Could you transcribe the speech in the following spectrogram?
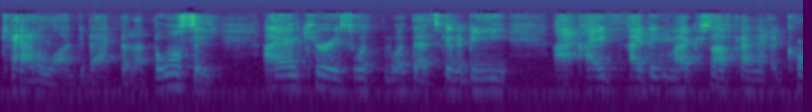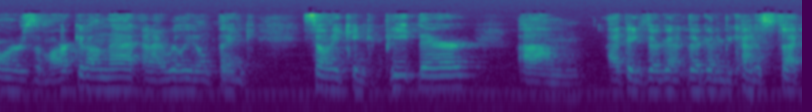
catalog to back that up. But we'll see. I am curious what, what that's going to be. I, I, I, think Microsoft kind of corners the market on that, and I really don't think Sony can compete there. Um, I think they're going they're going to be kind of stuck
